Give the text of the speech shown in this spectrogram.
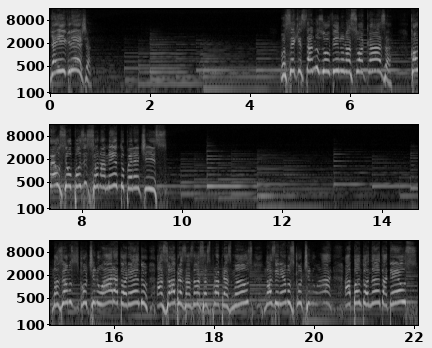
E aí, igreja? Você que está nos ouvindo na sua casa, qual é o seu posicionamento perante isso? Nós vamos continuar adorando as obras nas nossas próprias mãos, nós iremos continuar abandonando a Deus.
